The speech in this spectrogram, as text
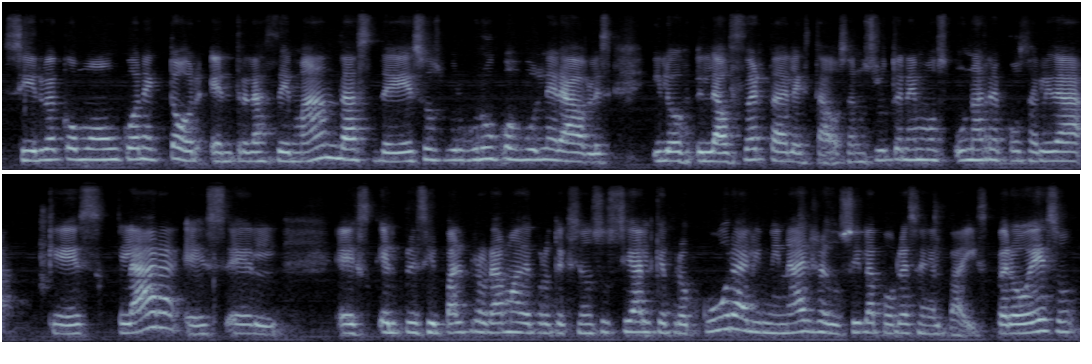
sirve como un conector entre las demandas de esos gru- grupos vulnerables y la oferta del Estado. O sea, nosotros tenemos una responsabilidad que es clara, es el, es el principal programa de protección social que procura eliminar y reducir la pobreza en el país. Pero eso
